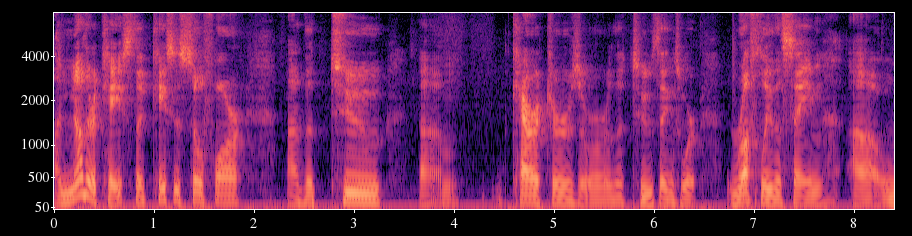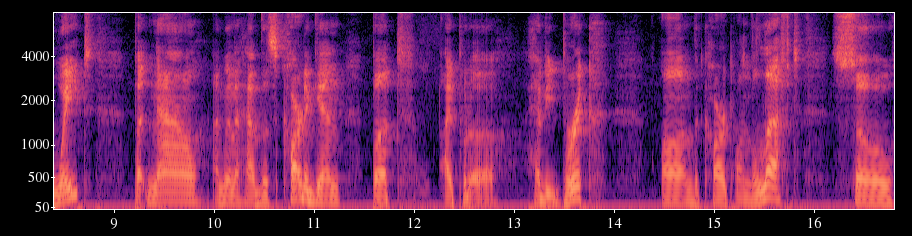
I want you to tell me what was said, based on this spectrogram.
another case. The cases so far, uh, the two um, characters or the two things were roughly the same uh, weight, but now I'm going to have this cart again, but I put a heavy brick on the cart on the left, so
